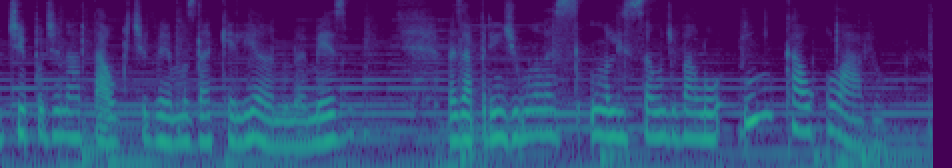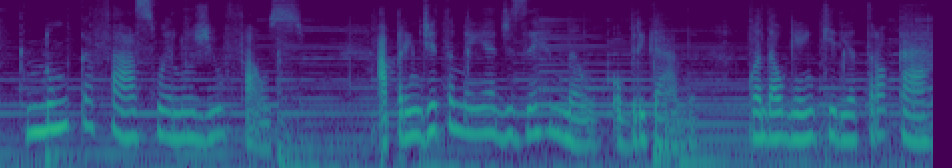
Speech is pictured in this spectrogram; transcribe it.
o tipo de Natal que tivemos naquele ano, não é mesmo? Mas aprendi uma, lição de valor incalculável. Nunca faça um elogio falso. Aprendi também a dizer não, obrigada, quando alguém queria trocar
